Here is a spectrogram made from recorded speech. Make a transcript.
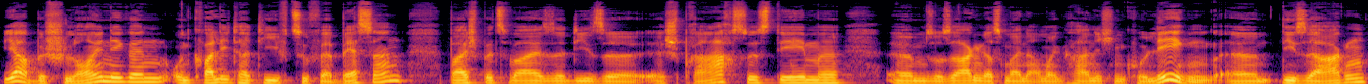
ja, beschleunigen und qualitativ zu verbessern. Beispielsweise diese äh, Sprachsysteme, ähm, so sagen das meine amerikanischen Kollegen, äh, die sagen,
